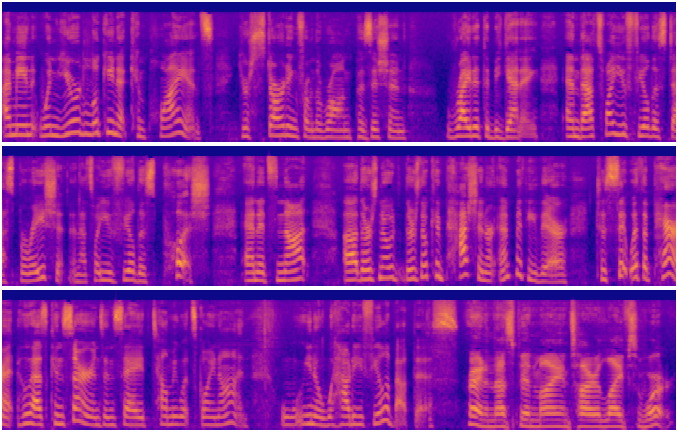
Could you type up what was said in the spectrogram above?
I mean, when you're looking at compliance, you're starting from the wrong position right at the beginning. And that's why you feel this desperation and that's why you feel this push. And it's not, uh, there's, no, there's no compassion or empathy there to sit with a parent who has concerns and say, tell me what's going on. You know, how do you feel about this? Right. And that's been my entire life's work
